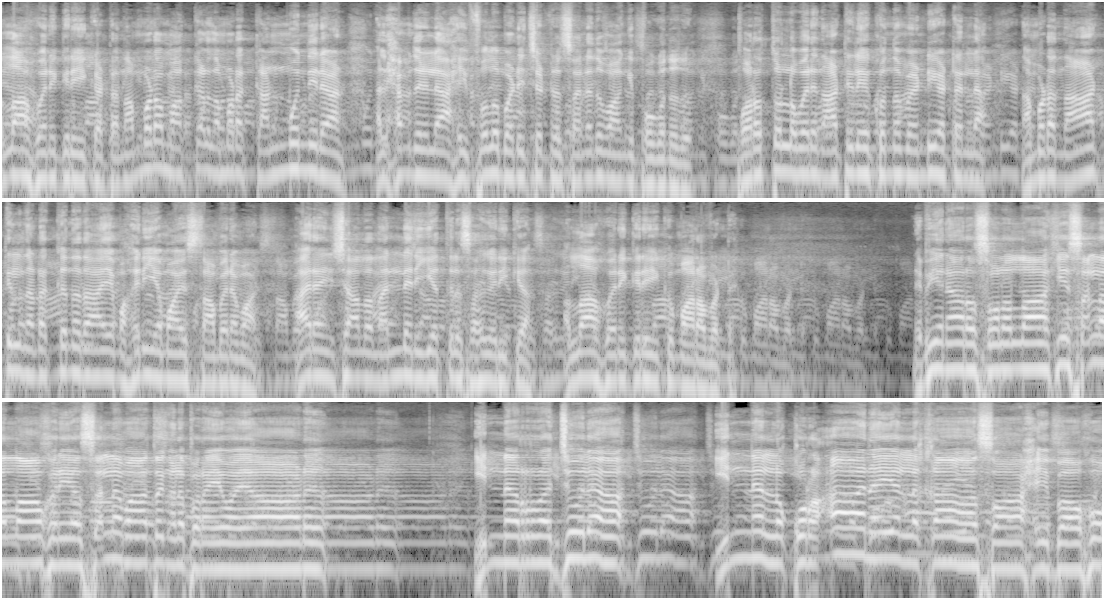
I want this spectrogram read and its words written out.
അള്ളാഹു അനുഗ്രഹിക്കട്ടെ. നമ്മുടെ മക്കൾ നമ്മുടെ കൺമുന്നിലാണ്. അലഹമ്മദില്ല ഹിഫുൾ പഠിച്ചിട്ട് സനത് വാങ്ങി പോകുന്നത്. പുറത്തുള്ളവർ ആർക്കൊന്നും വേണ്ടിയിട്ടല്ല. നമ്മുടെ നാട്ടിൽ നടക്കുന്നതായ മഹനീയമായ സ്ഥാപനമാണ്. ആരാ നല്ല നീയത്തിൽ സഹകരിക്കുക? അള്ളാഹു അനുഗ്രഹിക്കുമാറാവട്ടെ. നബീന റസൂലുള്ളാഹി സ്വല്ലല്ലാഹു അലൈഹി വസല്ലമ പറയുകയാണ് ഇന്ന റജുല ഇന്നൽ ഖുർആന യൽഖാ സാഹിബഹു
